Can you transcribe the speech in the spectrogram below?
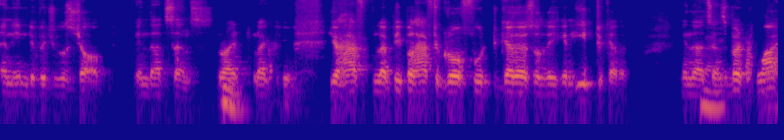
an individual's job in that sense, hmm. right? Like you, you have, like people have to grow food together so they can eat together in that right. sense. But why,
